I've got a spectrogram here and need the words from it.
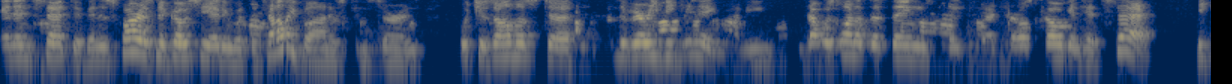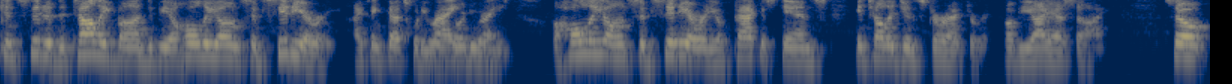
an incentive. And as far as negotiating with the Taliban is concerned, which is almost uh, the very beginning, I mean, that was one of the things that uh, Charles Cogan had said. He considered the Taliban to be a wholly owned subsidiary. I think that's what he Right, referred to right. as a wholly owned subsidiary of Pakistan's intelligence directorate of the ISI. So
